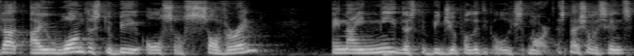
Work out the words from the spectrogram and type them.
that I want us to be also sovereign, and I need us to be geopolitically smart, especially since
